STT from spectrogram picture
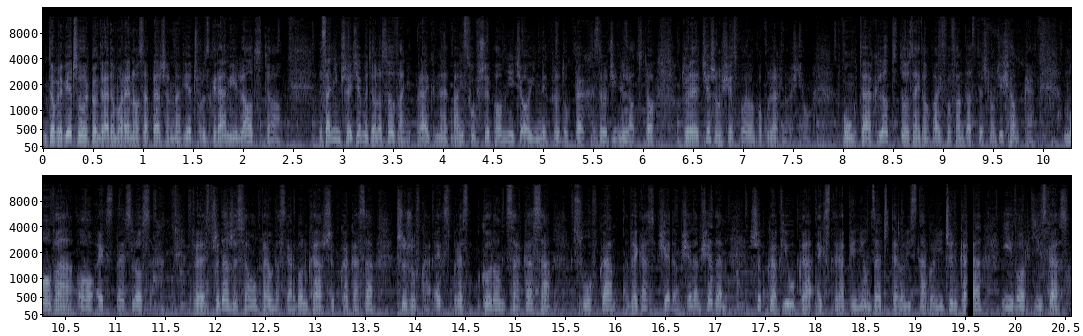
Dobry wieczór, Konrado Moreno, zapraszam na wieczór z grami Lotto. Zanim przejdziemy do losowań, pragnę Państwu przypomnieć o innych produktach z rodziny Lotto, które cieszą się sporą popularnością. W punktach Lotto znajdą Państwo fantastyczną dziesiątkę. Mowa o Express Losach. We sprzedaży są pełna skarbonka, szybka kasa, krzyżówka Express, gorąca kasa, słówka, Vegas 777, szybka piłka, ekstra pieniądze, czterolistna koniczynka i worki z kasą.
